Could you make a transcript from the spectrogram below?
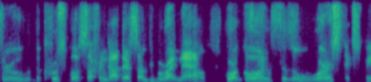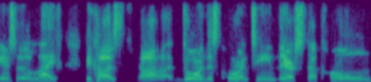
through the crucible of suffering. God, there are some people right now who are going through the worst experience of their life because uh, during this quarantine, they're stuck home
